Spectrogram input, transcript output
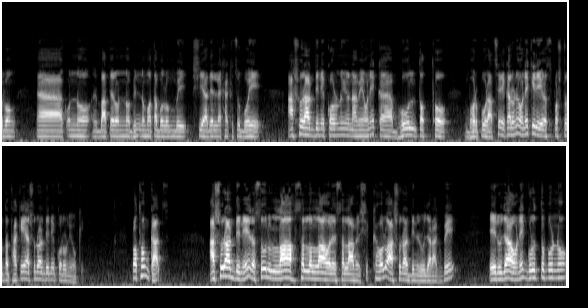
এবং অন্য বাতের অন্য ভিন্ন মতাবলম্বী শিয়াদের লেখা কিছু বইয়ে আশুরার দিনে করণীয় নামে অনেক ভুল তথ্য ভরপুর আছে। এ কারণে অনেকেরই স্পষ্টতা থাকে আশুরার দিনে করণীয় কি। প্রথম কাজ আশুরার দিনে রসুল্লাহ সাল্লাহ সাল্লামের শিক্ষা হল আশুরার দিনে রোজা রাখবে। এই রোজা অনেক গুরুত্বপূর্ণ।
